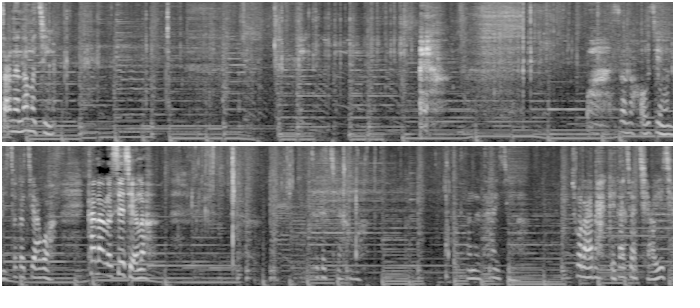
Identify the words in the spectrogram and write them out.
粘的那么紧。粘的好紧啊！你这个家伙，看到了谢谢了。这个家伙粘的太紧了，出来吧，给大家瞧一瞧。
